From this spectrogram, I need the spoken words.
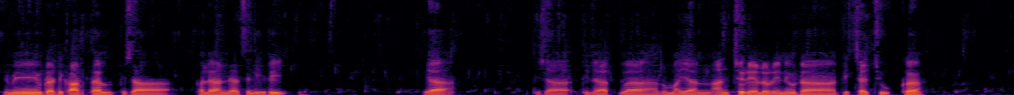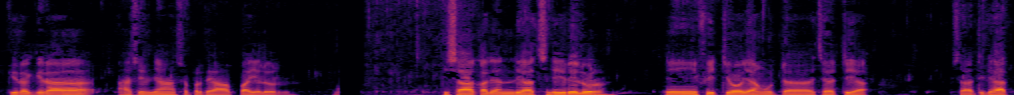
Ini udah di kartel, bisa kalian lihat sendiri. Ya, bisa dilihat wah, lumayan hancur ya, Lur. Ini udah dicat juga. Kira-kira hasilnya seperti apa ya, Lur? Bisa kalian lihat sendiri, Lur ini video yang udah jadi ya. Bisa dilihat.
